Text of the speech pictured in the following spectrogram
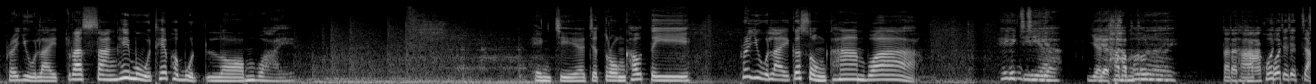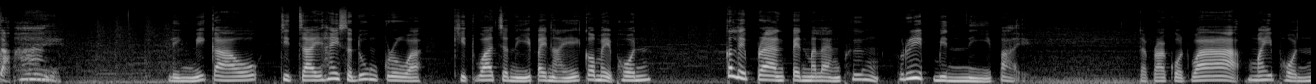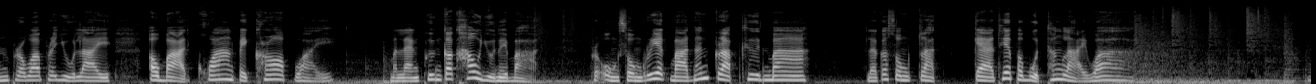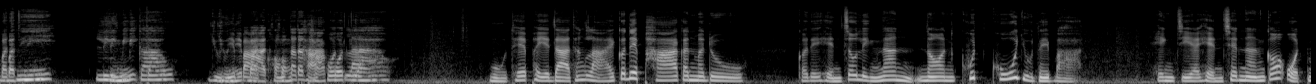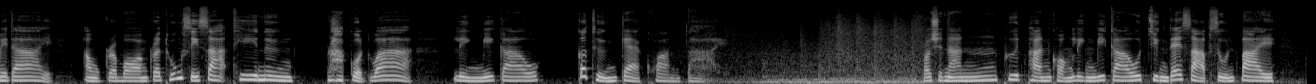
พระยูไลตรัสสั่งให้หมู่เทพบุตรล้อมไว้เฮงเจียจะตรงเข้าตี พระยูไลก็ทรงข้ามว่า เฮ่งเจีย อย่าทำเขาเลยตถาคตจะจับให้ ลิงมิเกาจิตใจให้สะดุ้งกลัว คิดว่าจะหนีไปไหนก็ไม่พ้น ก็เลยแปลงเป็นแมลงพึ่งรีบบินหนีไป แต่ปรากฏว่าไม่พ้นเพราะว่าพระยูไลเอาบาดคว้างไปครอบไว้แมลงพึ่งก็เข้าอยู่ในบาดพระองค์ทรงเรียกบาดนั้นกลับคืนมา แล้วก็ทรงตรัสแก่เทพบุตรทั้งหลายว่า บัดนี้ลิงมิเกาอยู่ในบาทของตถาคตแล้ว หมู่เทพพยดาทั้งหลายก็ได้พากันมาดู ก็ได้เห็นเจ้าลิงนั่นนอนคุดคู้อยู่ในบาทเฮงเจียเห็นเช่นนั้นก็อดไม่ได้ เอากระบองกระทุ้งศีรษะทีหนึ่ง ปรากฏว่า ลิงมิเกาก็ถึงแก่ความตาย เพราะฉะนั้นพืชพันธุ์ของลิงมิเกาจึงได้สาบสูญไป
